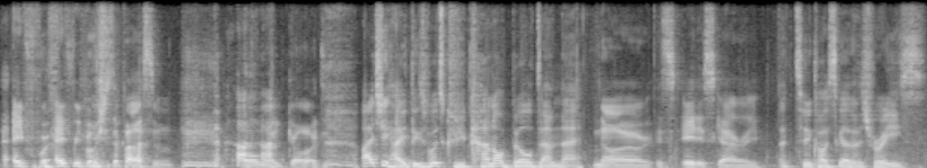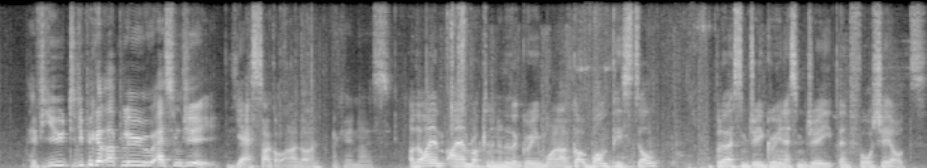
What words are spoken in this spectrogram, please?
every every bush is a person. Oh my god. I actually hate these woods because you cannot build down there. No, it's it is scary. They're too close together, the trees. Have you? Did you pick up that blue SMG? Yes, I got one, I got one. Okay, nice. Although I am, I am rocking another green one. I've got one pistol, blue SMG, green SMG, then four shields.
